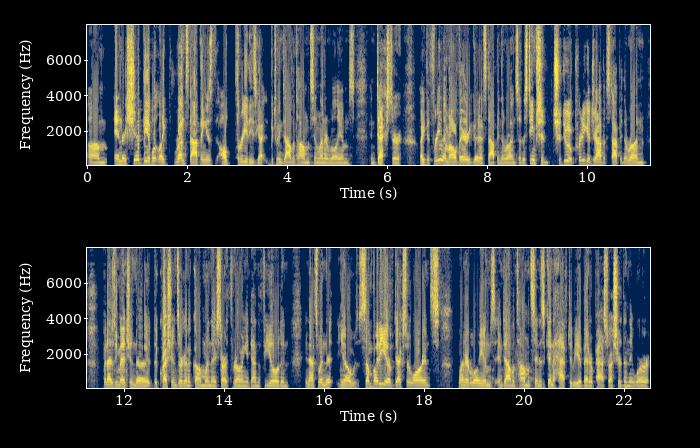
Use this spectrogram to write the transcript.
Um, and they should be able, like run stopping is all three of these guys between Dalvin Tomlinson, Leonard Williams, and Dexter. Like the three of them are all very good at stopping the run. So this team should should do a pretty good job at stopping the run. But as we mentioned, the the questions are going to come when they start throwing it down the field, and and that's when the, you know somebody of Dexter Lawrence, Leonard Williams, and Dalvin Tomlinson is going to have to be a better pass rusher than they were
